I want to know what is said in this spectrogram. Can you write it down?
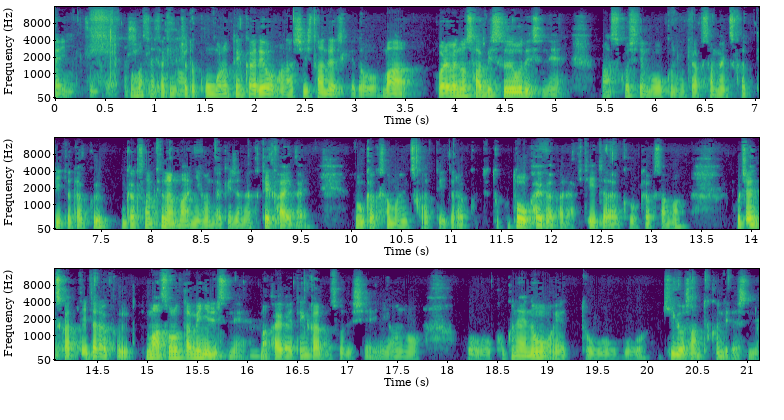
について教えてください。はい、まさにさっきのちょっと今後の展開でお話ししたんですけど、まあ、我々のサービスをですね、まあ、少しでも多くのお客様に使っていただく。お客さんっていうのはまあ日本だけじゃなくて海外のお客様に使っていただくってことを海外から来ていただくお客様、こちらに使っていただく。まあそのためにですね、まあ海外展開もそうですし、日本の国内の、えっと、企業さんと組んでですね、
